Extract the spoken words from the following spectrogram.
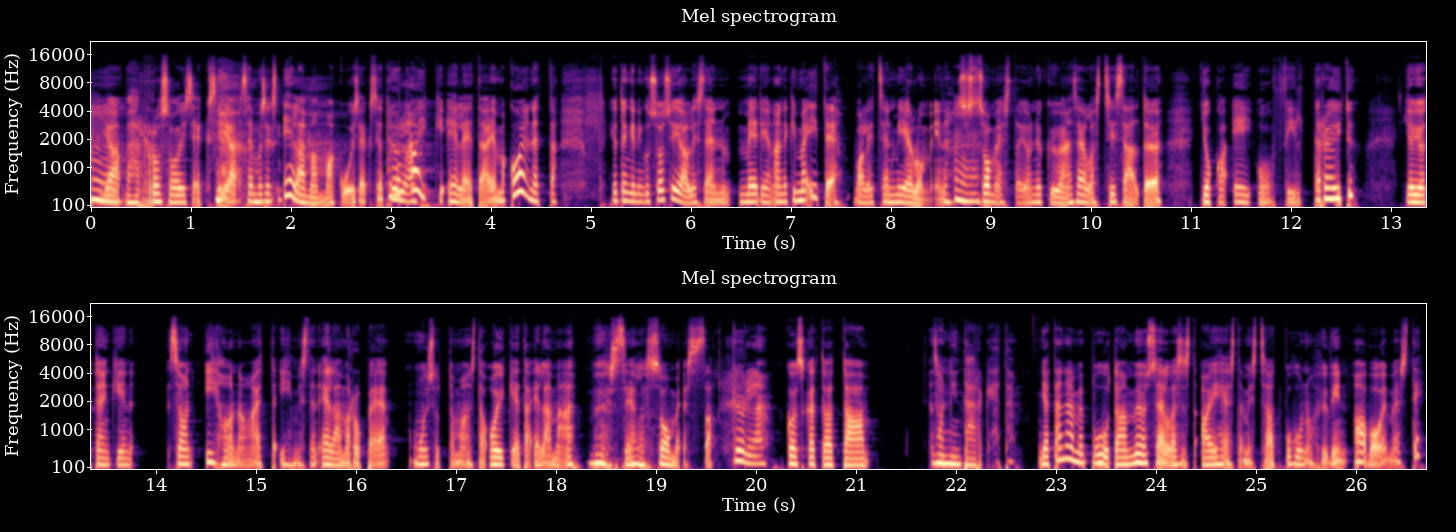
Mm. mm. ja vähän rosoiseksi ja semmoiseksi elämänmakuiseksi, jota Kyllä. me kaikki eletään. Ja mä koen, että jotenkin niin kuin sosiaalisen median, ainakin mä itse valitsen mieluummin Mm. mm. somesta jo nykyään sellaista sisältöä, joka ei ole filtteröity. Ja jotenkin se on ihanaa, että ihmisten elämä rupeaa muistuttamaan sitä oikeaa elämää myös siellä somessa, Kyllä. koska tota, se on niin tärkeää. Ja tänään me puhutaan myös sellaisesta aiheesta, mistä sä oot puhunut hyvin avoimesti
